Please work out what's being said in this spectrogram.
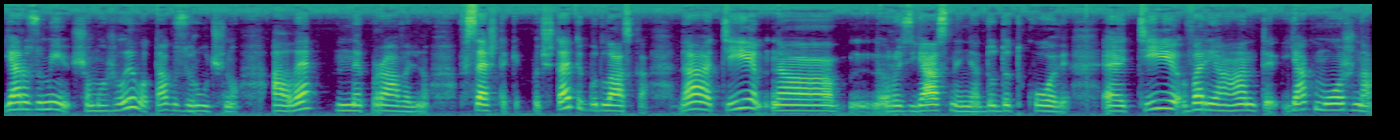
Я розумію, що можливо так зручно, але неправильно. Все ж таки, почитайте, будь ласка, да, ті а, роз'яснення додаткові, е, ті варіанти, як можна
